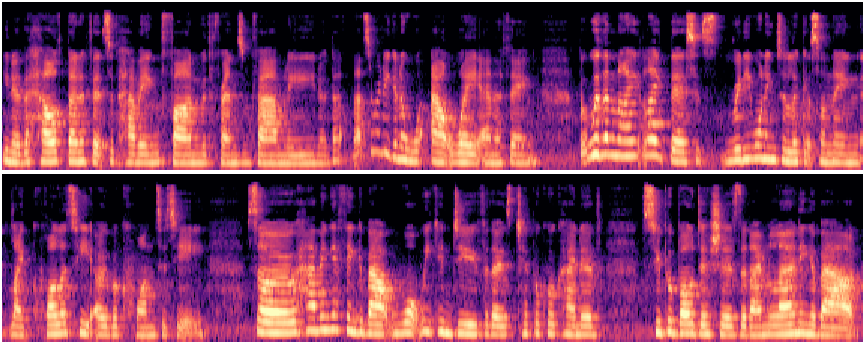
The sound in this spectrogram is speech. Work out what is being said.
you know the health benefits of having fun with friends and family you know that that's really going to outweigh anything. But with a night like this it's really wanting to look at something like quality over quantity. So having a think about what we can do for those typical kind of super bowl dishes that i'm learning about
